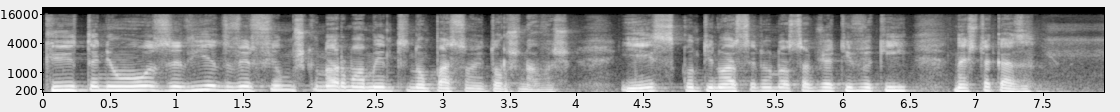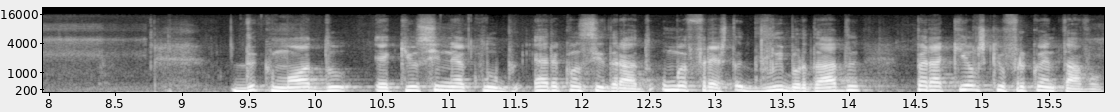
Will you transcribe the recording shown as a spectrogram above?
que tenham a ousadia de ver filmes que normalmente não passam em Torres Novas. E esse continua a ser o nosso objetivo aqui nesta casa. De que modo é que o Cineclube era considerado uma fresta de liberdade para aqueles que o frequentavam?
